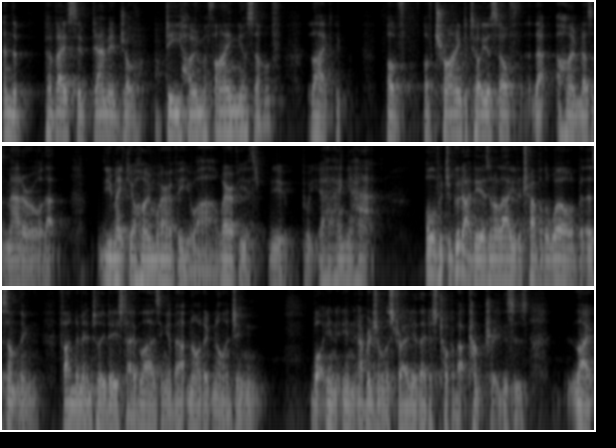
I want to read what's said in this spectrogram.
and the pervasive damage of dehomifying yourself, like of, of trying to tell yourself that a home doesn't matter or that you make your home wherever you are, wherever you, th- you put your, hang your hat all of which are good ideas and allow you to travel the world, but there's something fundamentally destabilizing about not acknowledging what in, in Aboriginal Australia they just talk about country. This is like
